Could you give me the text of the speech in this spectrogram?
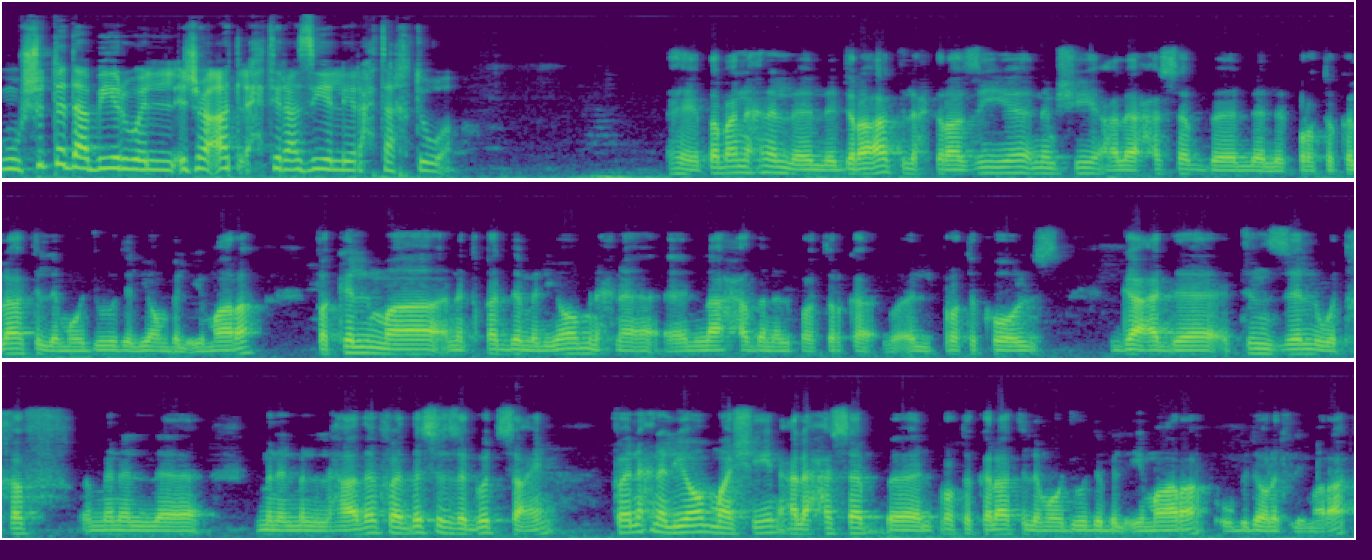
وشو التدابير والإجراءات الاحترازية اللي رح تاخذوها هي طبعا إحنا الإجراءات الاحترازية نمشي على حسب البروتوكولات اللي موجودة اليوم بالإمارة. فكل ما نتقدم اليوم نحن نلاحظ إن ال protocols قاعدة تنزل وتخف من ال من ال من هذا. ف this is a good sign فنحن اليوم ماشيين على حسب البروتوكولات اللي موجودة بالإمارة وبدولة الإمارات.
